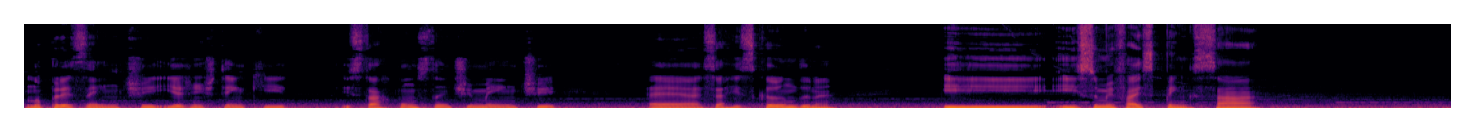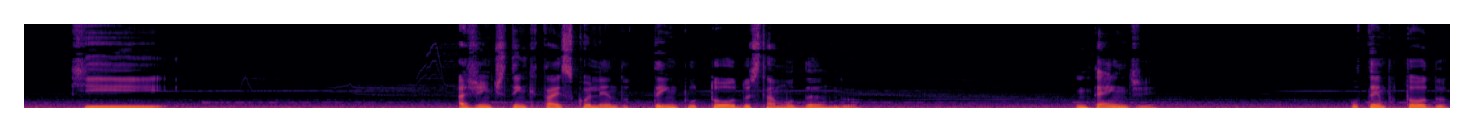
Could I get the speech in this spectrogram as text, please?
no presente e a gente tem que estar constantemente é, se arriscando, né? E isso me faz pensar que a gente tem que estar tá escolhendo o tempo todo estar mudando. Entende? O tempo todo.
